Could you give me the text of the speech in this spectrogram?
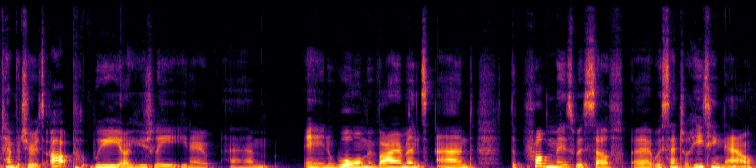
temperature is up. We are usually, you know, um, in warm environments and the problem is with self uh, with central heating now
